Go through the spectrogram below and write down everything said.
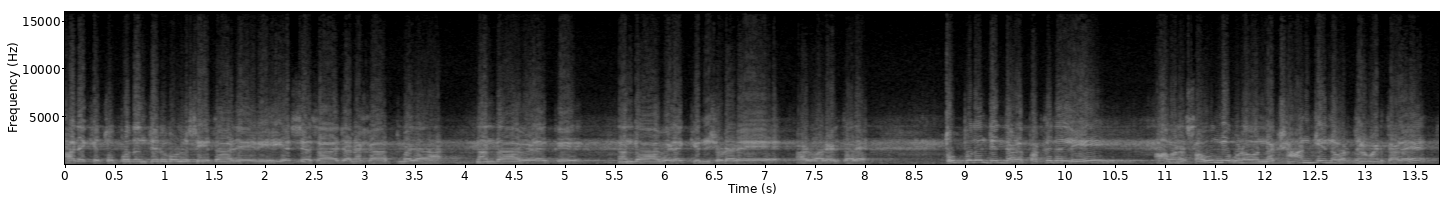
ಅದಕ್ಕೆ ತುಪ್ಪದಂತಿರುವಳು ಸೀತಾದೇವಿ ಎಸ್ ಎಸ್ ಜನಕಾತ್ಮಜ, ನಂದಾ ಬೆಳಕಿ ನಂದಾ ಬೆಳಕಿನ ಸುಡರೆ ಆಳ್ವಾರ್ ಹೇಳ್ತಾರೆ. ತುಪ್ಪದಂತಿದ್ದಾಳೆ ಪಕ್ಕದಲ್ಲಿ ಅವನ ಸೌಮ್ಯ ಗುಣವನ್ನ, ಶಾಂತಿಯನ್ನು ವರ್ಧನೆ ಮಾಡ್ತಾಳೆ.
